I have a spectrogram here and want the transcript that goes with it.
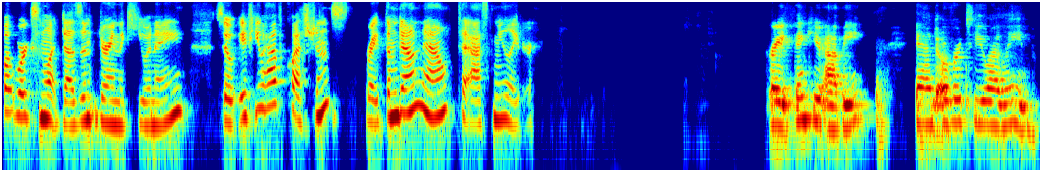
what works and what doesn't during the Q&A. So if you have questions, write them down now to ask me later. Great, thank you, Abby. And over to you, Eileen.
